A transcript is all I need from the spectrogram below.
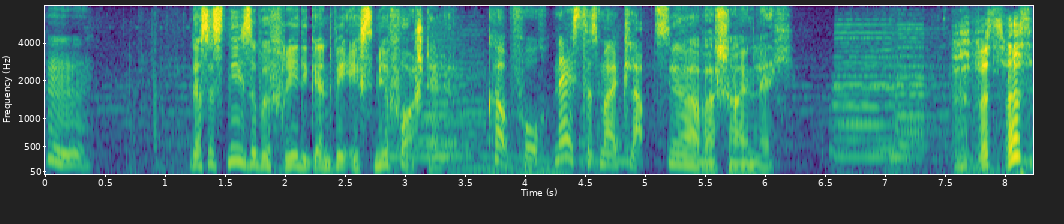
Hm. Das ist nie so befriedigend, wie ich's mir vorstelle. Kopf hoch. Nächstes Mal klappt's. Ja, wahrscheinlich. Was, was?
